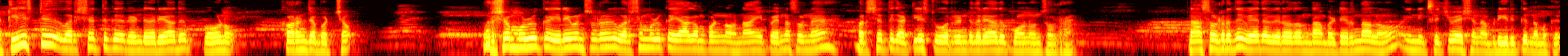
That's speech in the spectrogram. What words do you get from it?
அட்லீஸ்ட்டு வருஷத்துக்கு ரெண்டு தடையாவது போகணும் குறைஞ்சபட்சம். வருஷம் முழுக்க இறைவன் சொல்கிறது வருஷம் முழுக்க யாகம் பண்ணோம். நான் இப்போ என்ன சொன்னேன்? வருஷத்துக்கு அட்லீஸ்ட் ஒரு ரெண்டு தடையாவது போகணும்னு சொல்கிறேன் நான் சொல்கிறது வேத விரோதம் தான். பட் இருந்தாலும் இன்றைக்கி சுச்சுவேஷன் அப்படி இருக்குது நமக்கு.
